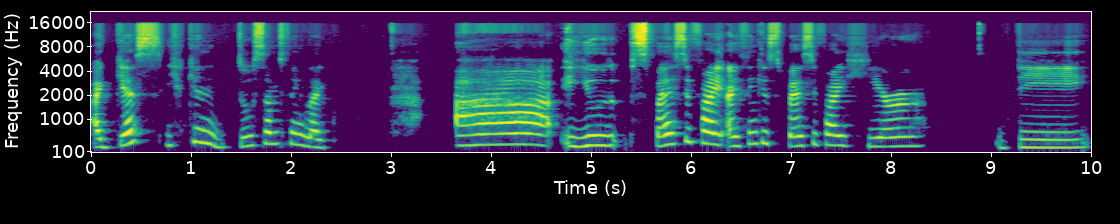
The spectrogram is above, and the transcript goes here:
I guess you can do something like Ah, you specify, I think you specify here the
